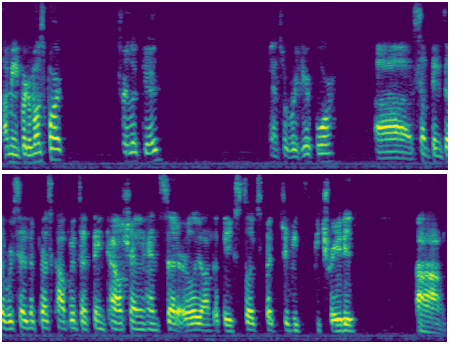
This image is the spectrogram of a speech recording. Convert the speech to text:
I mean, for the most part, Trey looked good. That's what we're here for. Uh, some things that were said in the press conference. I think Kyle Shanahan said early on that they still expect Jimmy to be traded. Um,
